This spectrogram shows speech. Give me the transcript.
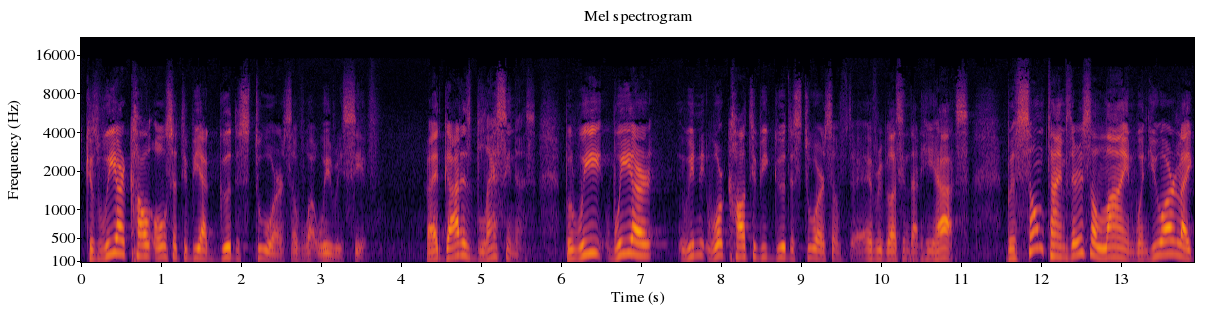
because we are called also to be a good stewards of what we receive. Right? God is blessing us. But we we are we we're called to be good stewards of every blessing that he has. But sometimes there is a line when you are like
